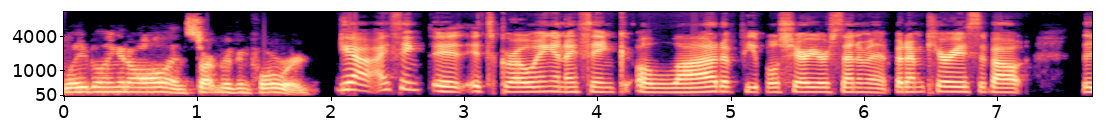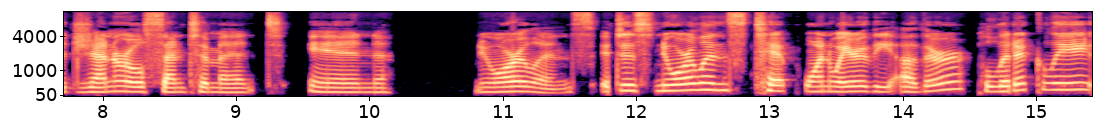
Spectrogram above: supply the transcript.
labeling it all and start moving forward. Yeah, I think it, it's growing, and I think a lot of people share your sentiment. But I'm curious about the general sentiment in New Orleans. Does New Orleans tip one way or the other politically?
